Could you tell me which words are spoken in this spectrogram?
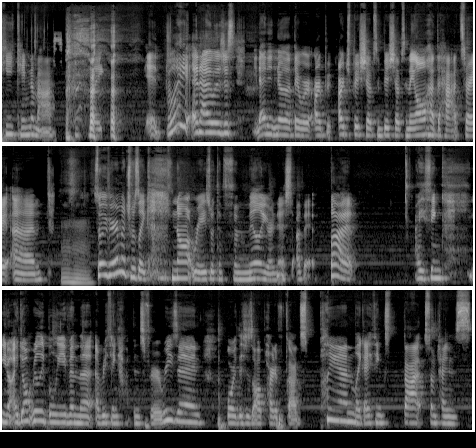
he came to mass. Like, it, what? And I was just, I didn't know that there were arch- archbishops and bishops and they all had the hats, right? Um, hmm so I very much was like not raised with the familiarness of it. But I think, you know, I don't really believe in that everything happens for a reason or this is all part of God's plan. Like, I think that sometimes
